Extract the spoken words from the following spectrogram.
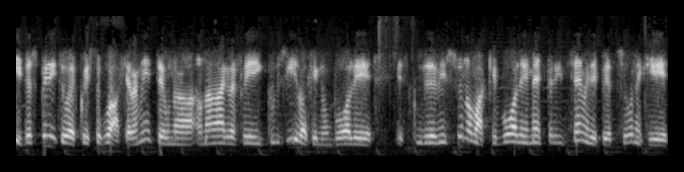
Sì, lo spirito è questo qua, chiaramente è una, un'anagrafe inclusiva che non vuole escludere nessuno ma che vuole mettere insieme le persone che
